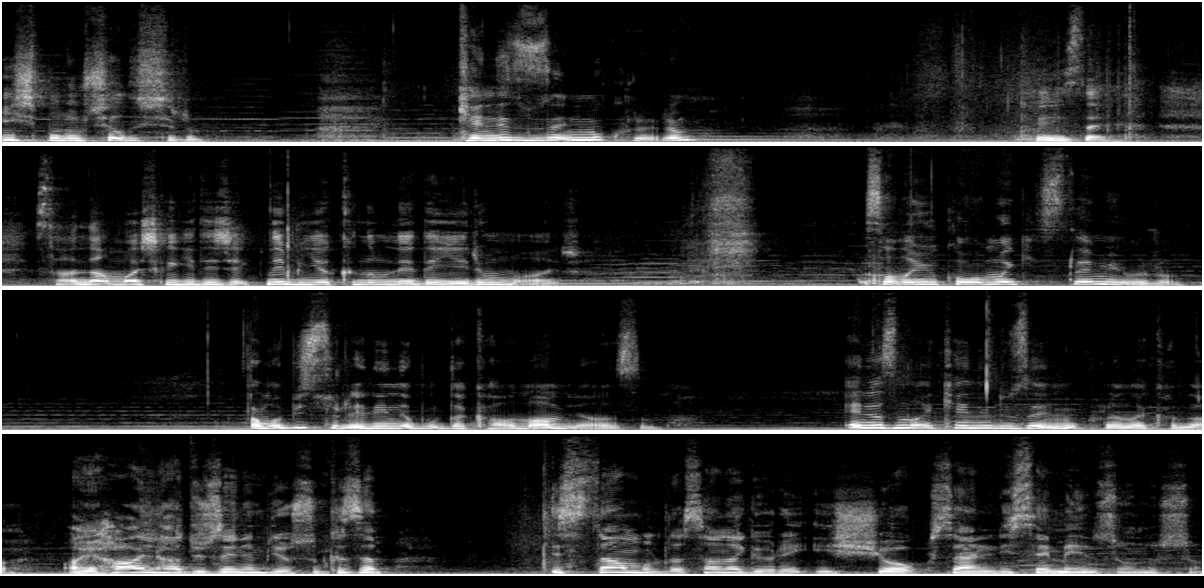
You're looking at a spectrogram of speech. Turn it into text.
İş bulur çalışırım. Kendi düzenimi kurarım. Teyze, senden başka gidecek ne bir yakınım ne de yerim var. Sana yük olmak istemiyorum. Ama bir süreliğine burada kalmam lazım. En azından kendi düzenimi kurana kadar. Ay hala düzenim diyorsun kızım. İstanbul'da sana göre iş yok. Sen lise mezunusun.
